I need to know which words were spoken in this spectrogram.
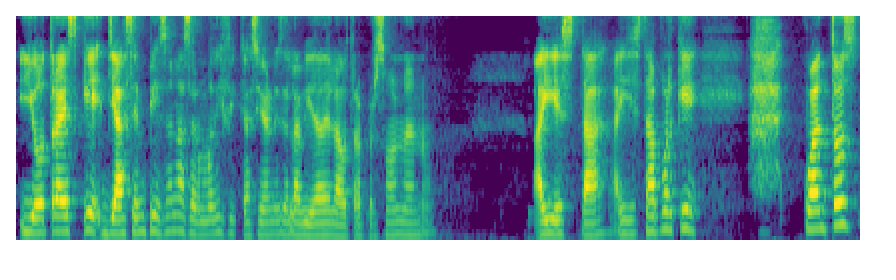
y otra es que ya se empiezan a hacer modificaciones de la vida de la otra persona, ¿no? Ahí está, ahí está, porque ¿cuántos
